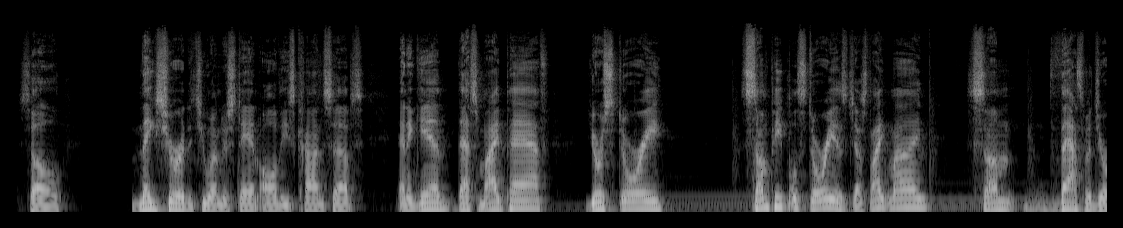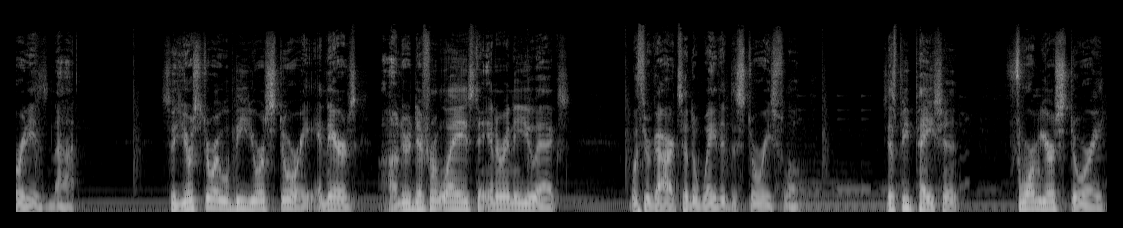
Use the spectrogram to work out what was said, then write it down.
So make sure that you understand all these concepts. And again, that's my path. Your story, some people's story is just like mine. Some vast majority is not. So your story will be your story. And there's a hundred different ways to enter into UX with regard to the way that the stories flow. Just be patient, form your story,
